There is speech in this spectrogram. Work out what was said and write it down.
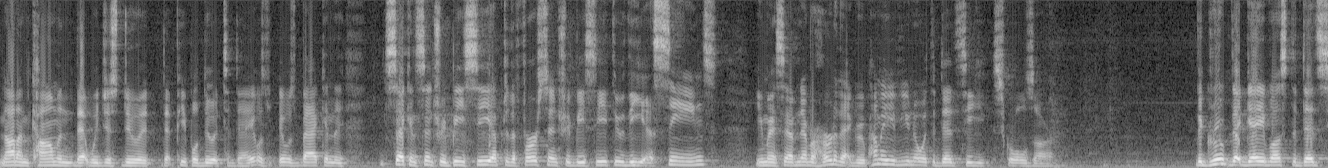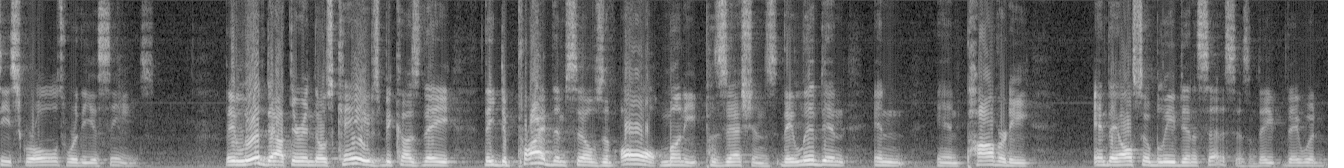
not uncommon that we just do it, that people do it today. It was, it was back in the second century BC up to the first century BC through the Essenes. You may say, I've never heard of that group. How many of you know what the Dead Sea Scrolls are? The group that gave us the Dead Sea Scrolls were the Essenes. They lived out there in those caves because they, they deprived themselves of all money, possessions. They lived in, in, in poverty, and they also believed in asceticism. They, they would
